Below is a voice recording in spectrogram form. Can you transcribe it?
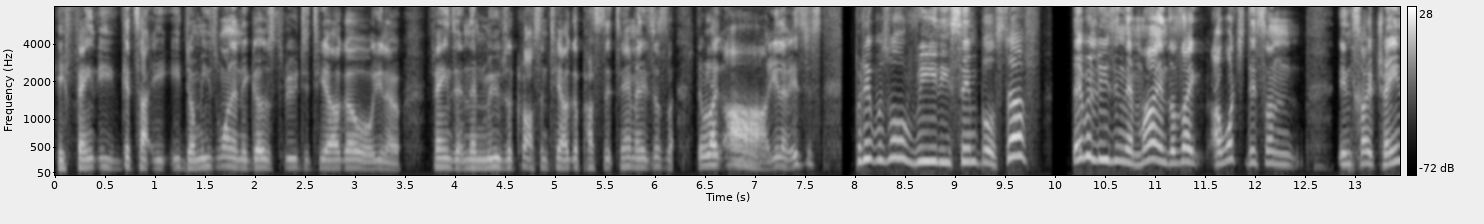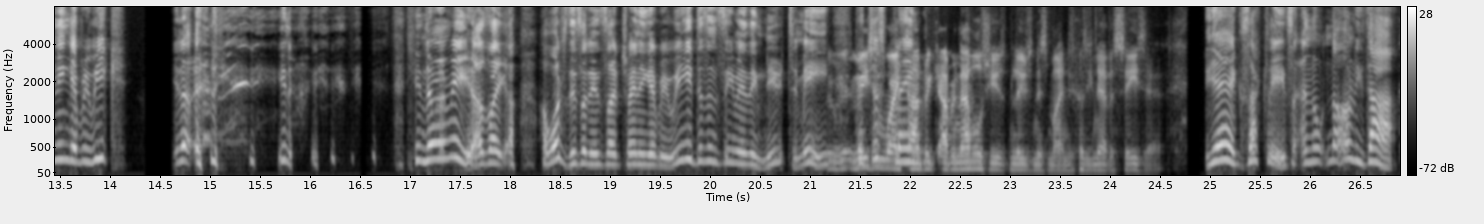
he feint, he gets out, he, he dummies one, and he goes through to Thiago, or you know, feigns it, and then moves across, and Thiago passes it to him, and it's just like they were like, ah, you know, it's just, but it was all really simple stuff. They were losing their minds. I was like, I watch this on Inside Training every week. You know, you know, you know what I mean. I was like, I watch this on Inside Training every week. It doesn't seem anything new to me. The They're reason why playing- Neville's losing his mind is because he never sees it. Yeah, exactly. It's, and not not only that,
